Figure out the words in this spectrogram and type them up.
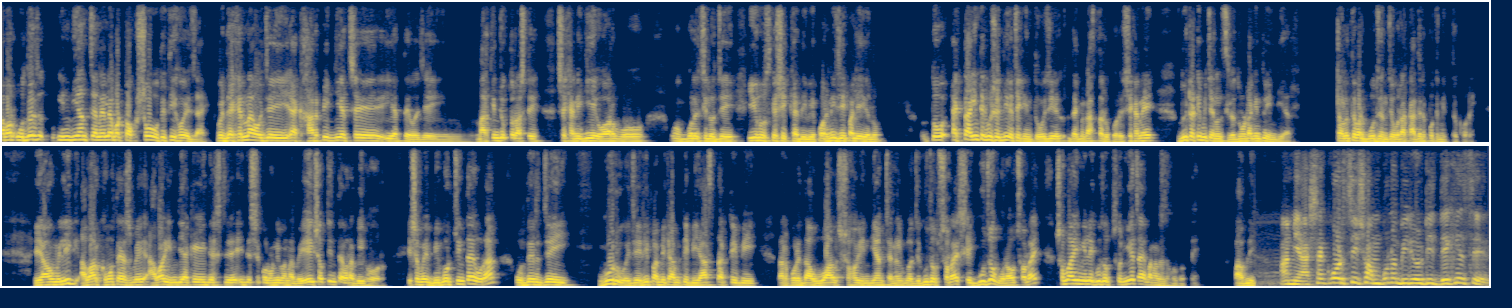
আবার ওদের ইন্ডিয়ান চ্যানেলে আবার টকশো অতিথি হয়ে যায়। ওই দেখেন না, ওই যে এক হারপি গিয়েছে, ইয়েতে ওই যে মার্কিন যুক্তরাষ্ট্রে, সেখানে গিয়ে ওর ও বলেছিল যে ইউনুসকে শিক্ষা দিবে, পরে নিজে পালিয়ে গেল। তো একটা ইন্টারভিউ দিয়েছে কিন্তু, ওই যে দেখবেন রাস্তার উপরে, সেখানে দুইটা টিভি চ্যানেল ছিল, দুটা কিন্তু ইন্ডিয়ার তাহলে তো আবার বোঝেন যে ওরা কাদের প্রতিনিধিত্ব করে। এই আওয়ামী লীগ আবার ক্ষমতা আসবে, আবার ইন্ডিয়াকে এই দেশে এই দেশে কলোনি বানাবে, এইসব চিন্তায় ওরা বিভোর। এসব এই বিভোর চিন্তায় ওরা ওদের যেই গুরু যে রিপাবলিকান টিভি আস্তার টিভি তারপরে দা ওয়ার্ল্ড সহ ইন্ডিয়ান চ্যানেলগুলো যে গুজব ছড়ায়, সেই গুজব ওরাও ছড়ায়, সবাই মিলে গুজব ছড়িয়ে চায় বাংলাদেশ দখল করতে পাবলিক আমি আশা করছি সম্পূর্ণ ভিডিওটি দেখেছেন,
